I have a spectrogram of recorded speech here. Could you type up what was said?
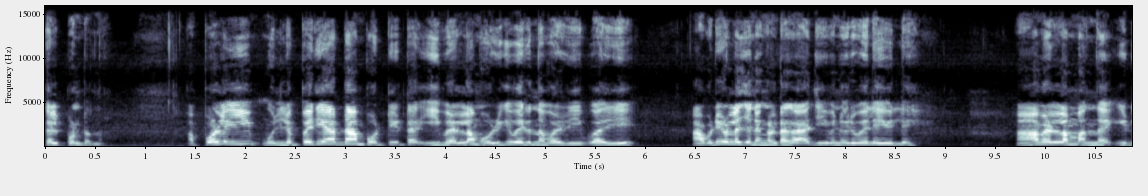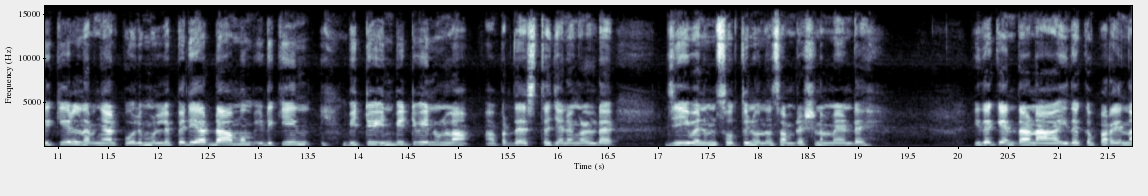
കെൽപ്പുണ്ടെന്ന്. അപ്പോൾ ഈ മുല്ലപ്പെരിയാർ ഡാം പൊട്ടിയിട്ട് ഈ വെള്ളം ഒഴുകി വരുന്ന വഴി വഴി അവിടെയുള്ള ജനങ്ങളുടെ ജീവനൊരു വിലയുമില്ലേ? ആ വെള്ളം വന്ന് ഇടുക്കിയിൽ നിറഞ്ഞാൽ പോലും മുല്ലപ്പെരിയാർ ഡാമും ഇടുക്കിയിൽ ബിറ്റു ഇൻ ബിറ്റ്വീനുള്ള ആ പ്രദേശത്തെ ജനങ്ങളുടെ ജീവനും സ്വത്തിനും ഒന്നും സംരക്ഷണം വേണ്ടേ? ഇതൊക്കെ എന്താണ് ഇതൊക്കെ പറയുന്ന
